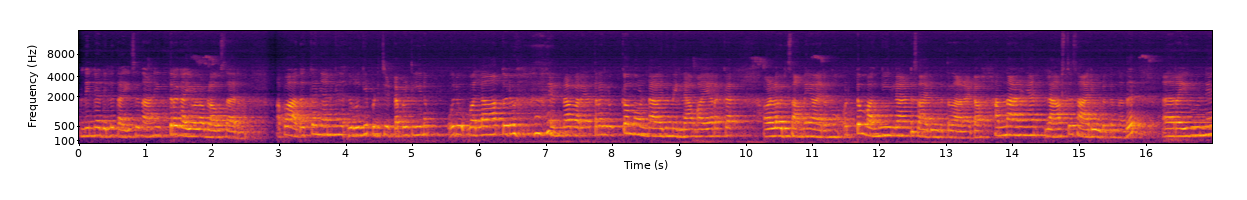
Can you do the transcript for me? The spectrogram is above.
ഇതിന്റെ ഇതിൽ തയ്ച്ചതാണ് ഇത്ര കൈയുള്ള ബ്ലൗസായിരുന്നു അപ്പോൾ അതൊക്കെ ഞാൻ ഇറുകി പിടിച്ച് ഇട്ടപ്പോഴത്തേനും ഒരു വല്ലാത്തൊരു എന്താ പറയുക അത്ര ലുക്കൊന്നും ഉണ്ടായിരുന്നില്ല. വയറൊക്കെ ഉള്ള ഒരു സമയമായിരുന്നു. ഒട്ടും ഭംഗിയില്ലാണ്ട് സാരി ഉടുത്തതാണ് കേട്ടോ. അന്നാണ് ഞാൻ ലാസ്റ്റ് സാരി ഉടുക്കുന്നത്. റൈഹുവിന്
